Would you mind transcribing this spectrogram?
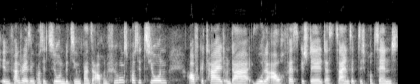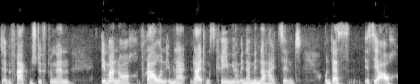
in Fundraising-Positionen beziehungsweise auch in Führungspositionen aufgeteilt. Und da wurde auch festgestellt, dass 72 Prozent der befragten Stiftungen immer noch Frauen im Leitungsgremium in der Minderheit sind. Und das ist ja auch,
